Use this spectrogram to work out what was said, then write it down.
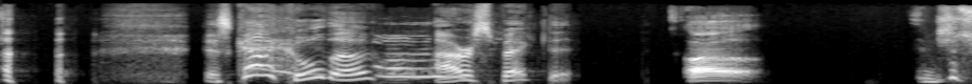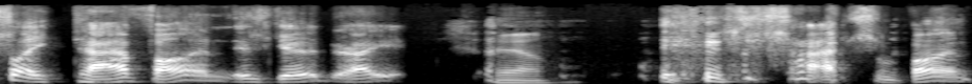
It's kind of cool though. I respect it. Well, just like to have fun is good, right? Yeah. just have some fun,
